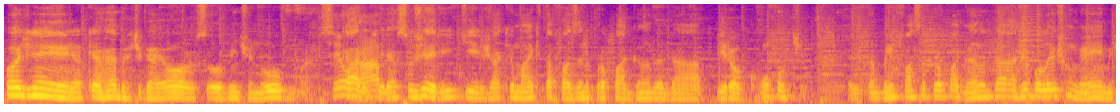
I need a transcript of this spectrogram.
Oi, gente, aqui é o Herbert Gaiola, eu sou ouvinte novo. Seu Cara, eu rabo. queria sugerir que, já que o Mike tá fazendo propaganda da Pyro Comfort, ele também faça propaganda da Rebolation Games.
